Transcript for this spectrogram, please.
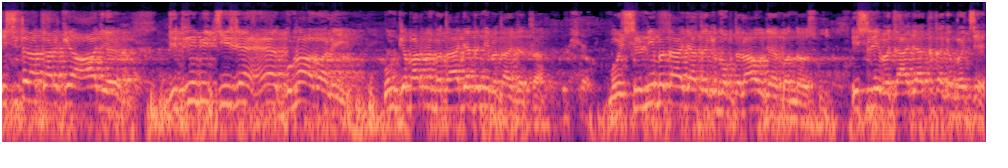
اسی طرح کر کے آج جتنی بھی چیزیں ہیں، گناہ والی، ان کے بارے میں بتایا جاتا نہیں بتایا جاتا۔ وہ اس لیے نہیں بتایا جاتا کہ مبتلا ہو جائے بندہ اس میں۔ اس لیے بتایا جاتا تھا کہ بچے،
